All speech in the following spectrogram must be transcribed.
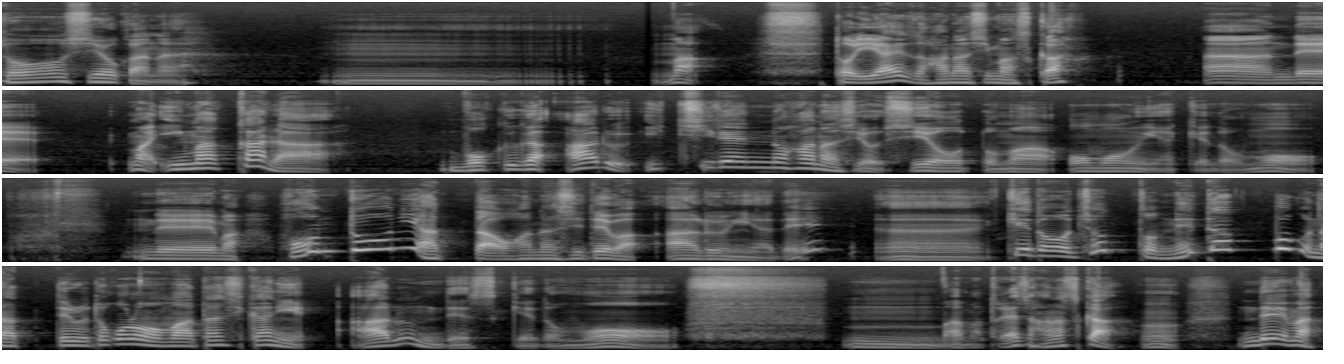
どうしようかな。うーん。まあ、とりあえず話しますか。あんで、まあ今から僕がある一連の話をしようとまあ思うんやけども、で、まあ本当にあったお話ではあるんやで。うん、けどちょっとネタっぽくなってるところもまあ確かにあるんですけども、うん、まあまあとりあえず話すか。うん。で、まあ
